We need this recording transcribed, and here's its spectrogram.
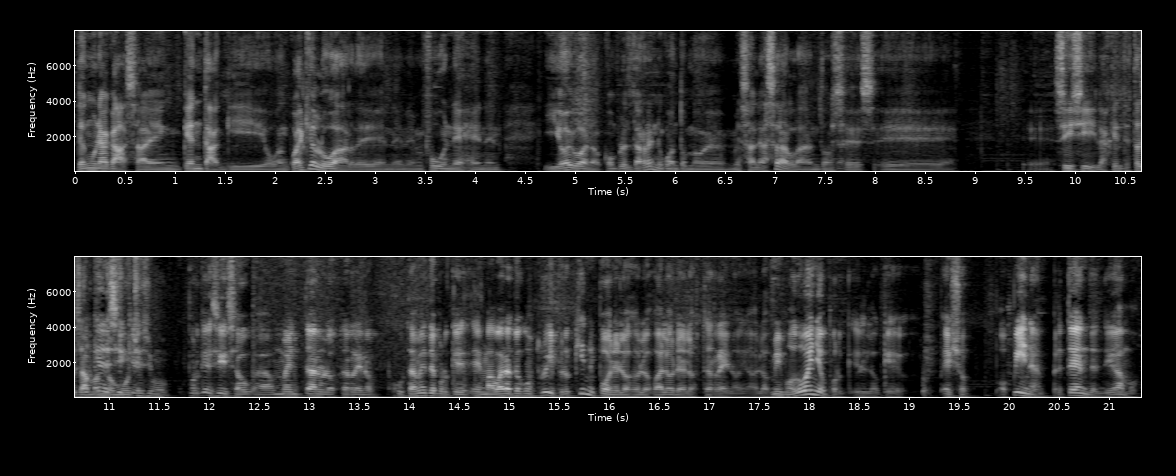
tengo una casa en Kentucky o en cualquier lugar, de, en, en- en Funes, en, en- y hoy, bueno, compro el terreno y cuánto me, me sale hacerla. Entonces, eh, eh, sí, sí, la gente está ¿Por qué llamando decís que- muchísimo. ¿Por qué decís au- aumentaron los terrenos? Justamente porque es más barato construir, pero ¿quién pone los, los valores de los terrenos? ¿Los mismos dueños? Porque lo que ellos opinan, pretenden, digamos.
